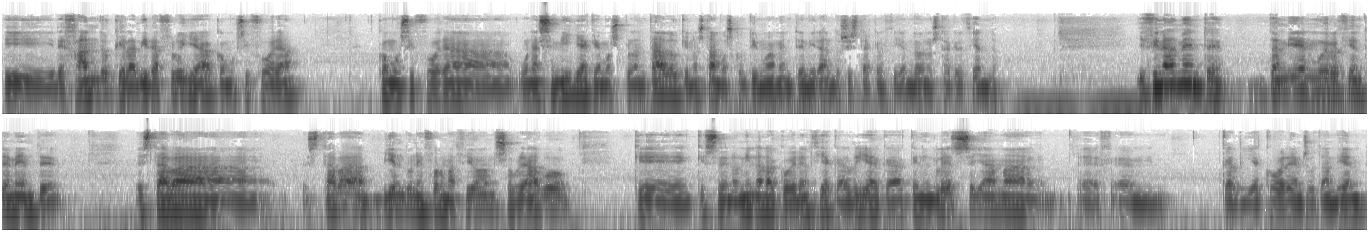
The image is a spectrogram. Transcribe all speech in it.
y dejando que la vida fluya como si fuera como si fuera una semilla que hemos plantado que no estamos continuamente mirando si está creciendo o no está creciendo. Y finalmente, también muy recientemente estaba, estaba viendo una información sobre algo que, se denomina la coherencia cardíaca, que en inglés se llama eh, em, cardiac coherence o también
